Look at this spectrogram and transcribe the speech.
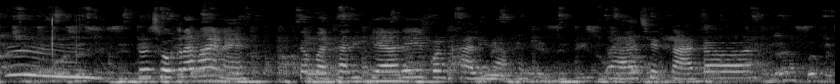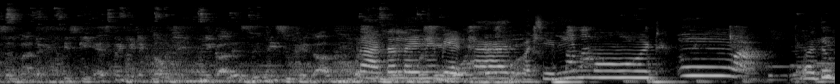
Hmm. તો છોકરા હોય ને તો પથારી ક્યારેય પણ ખાલી ના થાય આ છે કાટર કાટર લઈને બેઠા પછી રિમોટ બધું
